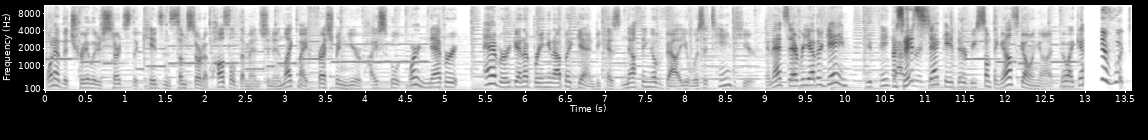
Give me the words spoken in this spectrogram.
One of the trailers starts the kids in some sort of puzzle dimension, and like my freshman year of high school, we're never, ever gonna bring it up again because nothing of value was attained here. And that's every other game. You'd think That's after it? a decade there'd be something else going on, though I guess Yeah, what?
